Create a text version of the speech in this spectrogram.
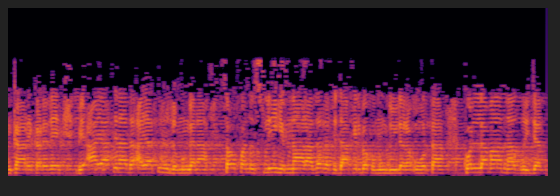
انکار کړي دي بآياتنا د آیاتونو زمونږ نه سوف نسلیهم نار ذره داخل به کوم دوی لره اورتا کلمہ نضجت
